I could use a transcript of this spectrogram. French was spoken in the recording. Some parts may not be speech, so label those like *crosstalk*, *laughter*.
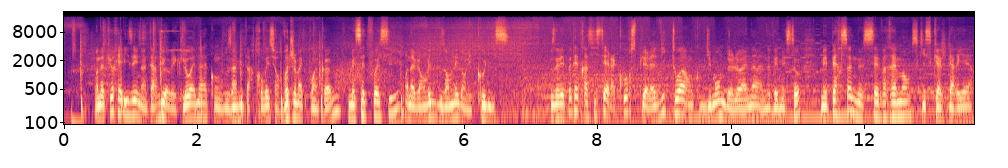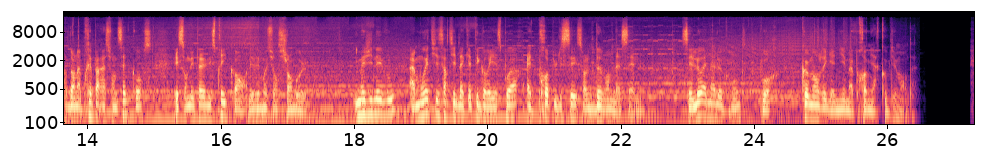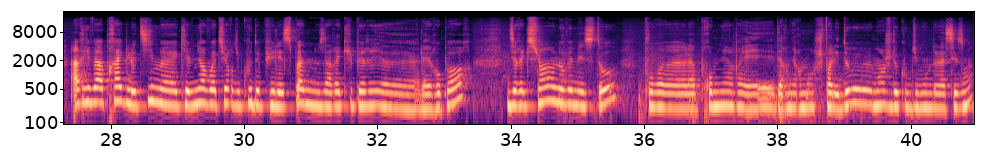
On a pu réaliser une interview avec Loana qu'on vous invite à retrouver sur vojamac.com, mais cette fois-ci, on avait envie de vous emmener dans les coulisses. Vous avez peut-être assisté à la course puis à la victoire en Coupe du Monde de Loana à Nove Mesto, mais personne ne sait vraiment ce qui se cache derrière dans la préparation de cette course et son état d'esprit quand les émotions se chamboulent. Imaginez-vous, à moitié sorti de la catégorie espoir, être propulsé sur le devant de la scène. C'est Loana Lecomte pour Comment j'ai gagné ma première Coupe du Monde. Arrivé à Prague, le team euh, qui est venu en voiture du coup depuis l'Espagne nous a récupérés euh, à l'aéroport. Direction Nove Mesto pour euh, la première et dernière manche, enfin les deux manches de Coupe du Monde de la saison.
